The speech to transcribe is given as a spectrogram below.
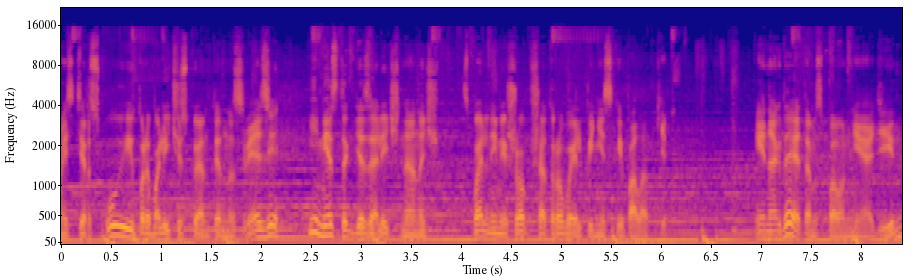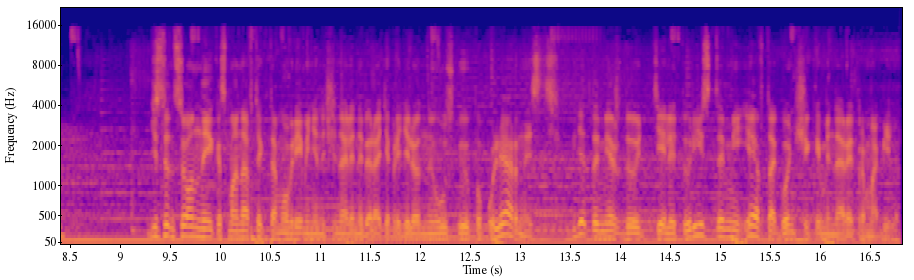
мастерскую и параболическую антенну связи и место, где залечь на ночь, спальный мешок в шатровой альпинистской палатке. Иногда я там спал не один. Дистанционные космонавты к тому времени начинали набирать определенную узкую популярность, где-то между телетуристами и автогонщиками на ретромобилях.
